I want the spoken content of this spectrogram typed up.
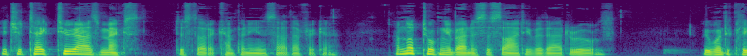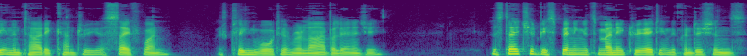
It should take two hours max to start a company in South Africa. I'm not talking about a society without rules. We want a clean and tidy country, a safe one, with clean water and reliable energy. The state should be spending its money creating the conditions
